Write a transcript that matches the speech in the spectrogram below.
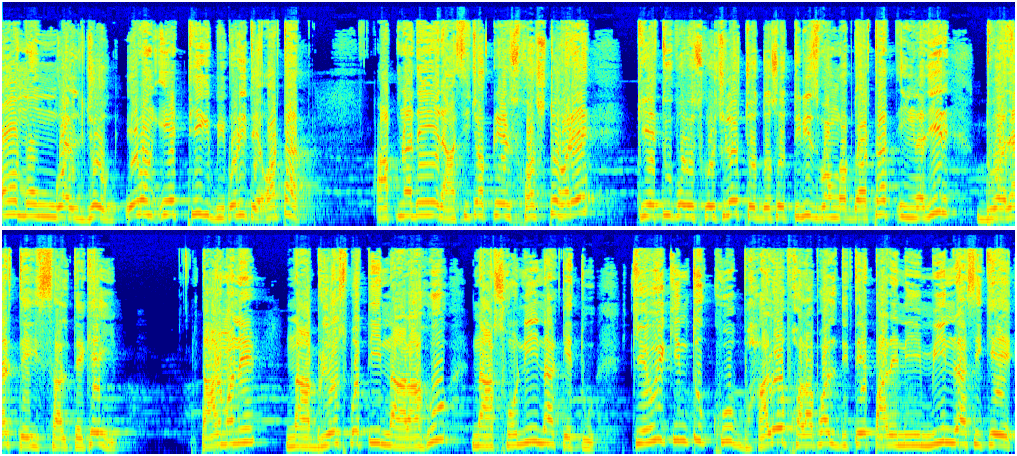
অমঙ্গল যোগ এবং এর ঠিক বিপরীতে, অর্থাৎ আপনাদের রাশিচক্রের ষষ্ঠ ঘরে কেতু প্রবেশ করেছিল চোদ্দোশো তিরিশ বঙ্গাব্দ, অর্থাৎ ইংরাজির দু হাজার তেইশ সাল থেকেই। তার মানে না বৃহস্পতি, না রাহু, না শনি, না কেতু। কেউই কিন্তু খুব ভালো ফলাফল দিতে পারেনি মীন রাশিকে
